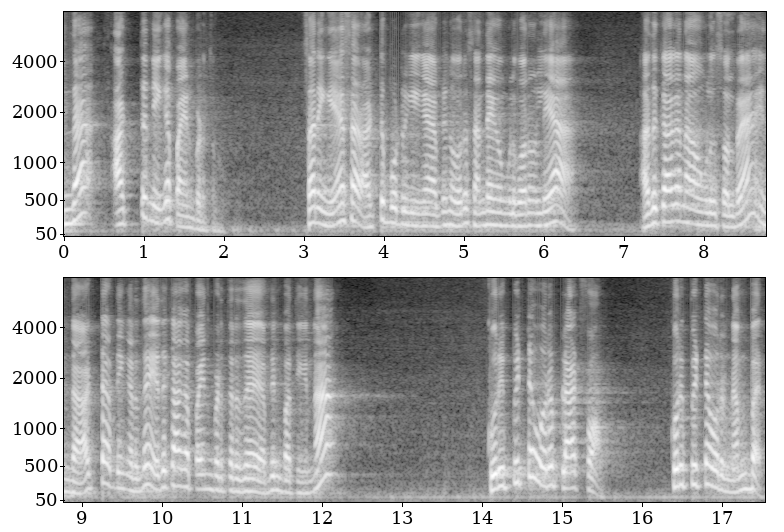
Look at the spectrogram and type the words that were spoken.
இந்த அட்டு நீங்கள் பயன்படுத்தணும். சார் இங்கே ஏன் சார் அட்டு போட்டிருக்கீங்க அப்படின்னு ஒரு சந்தேகம் உங்களுக்கு வரும் இல்லையா? அதுக்காக நான் உங்களுக்கு சொல்கிறேன் இந்த அட்டு அப்படிங்கிறத எதுக்காக பயன்படுத்துறது அப்படின்னு பார்த்தீங்கன்னா குறிப்பிட்ட ஒரு பிளாட்ஃபார்ம் குறிப்பிட்ட ஒரு நம்பர்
